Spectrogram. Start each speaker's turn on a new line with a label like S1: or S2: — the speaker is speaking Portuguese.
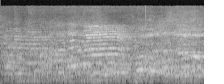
S1: Valeu! Então,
